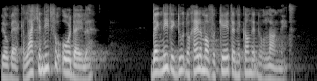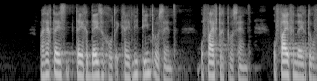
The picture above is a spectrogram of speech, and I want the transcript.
wil werken. Laat je niet veroordelen. Denk niet, ik doe het nog helemaal verkeerd en ik kan dit nog lang niet. Maar zeg deze, tegen deze God, ik geef niet 10% of 50% of 95 of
